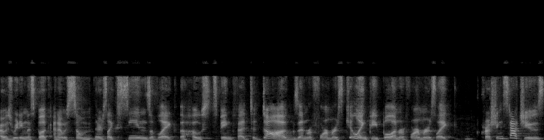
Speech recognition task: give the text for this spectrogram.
I was reading this book and I was so there's like scenes of like the hosts being fed to dogs and reformers killing people and reformers like crushing statues.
